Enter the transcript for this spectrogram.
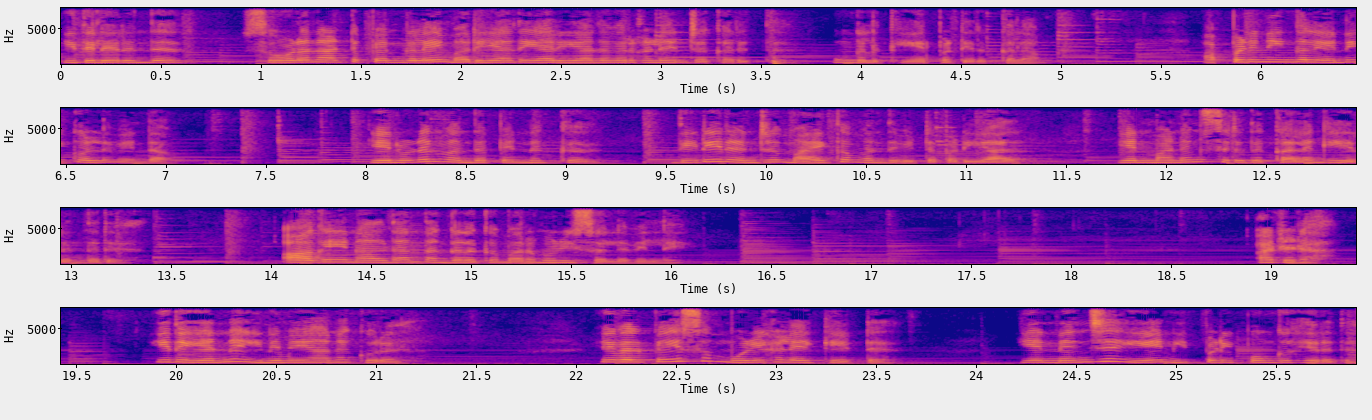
இதிலிருந்து சோழ நாட்டு பெண்களே மரியாதை அறியாதவர்கள் என்ற கருத்து உங்களுக்கு ஏற்பட்டிருக்கலாம். அப்படி நீங்கள் எண்ணிக்கொள்ள வேண்டாம். என்னுடன் வந்த பெண்ணுக்கு திடீரென்று மயக்கம் வந்துவிட்டபடியால் என் மனம் சிறிது கலங்கி இருந்தது. ஆகையினால் தான் தங்களுக்கு மறுமொழி சொல்லவில்லை. அடடா இது என்ன இனிமையான குரல்? இவள் பேசும் மொழிகளை கேட்டு என் நெஞ்சு ஏன் இப்படி பொங்குகிறது?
